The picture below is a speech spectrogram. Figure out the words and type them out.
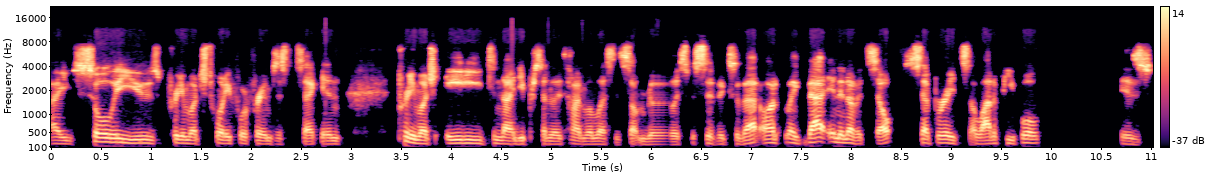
I solely use pretty much 24 frames a second, pretty much 80 to 90% of the time, unless it's something really specific. So that on like that in and of itself separates a lot of people is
